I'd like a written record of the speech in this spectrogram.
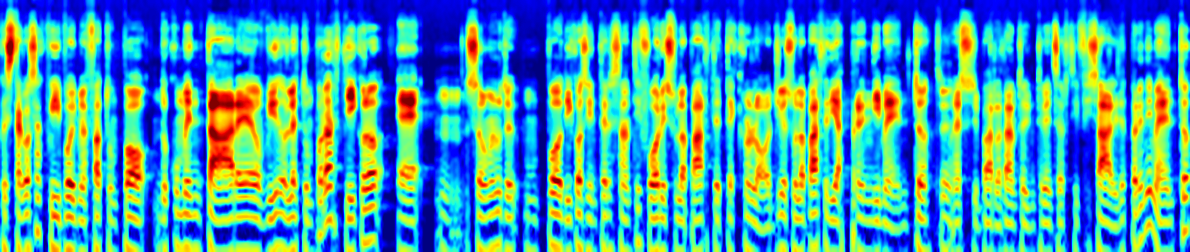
questa cosa qui poi mi ha fatto un po' documentare, ho, vi- ho letto un po' l'articolo e mh, mm, sono venute un po' di cose interessanti fuori sulla parte tecnologica, sulla parte di apprendimento. Sì. Adesso si parla tanto di intelligenza artificiale, di apprendimento.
